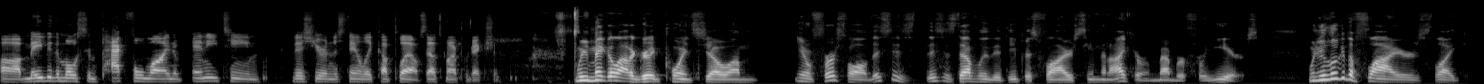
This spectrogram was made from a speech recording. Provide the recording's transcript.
uh, maybe the most impactful line of any team this year in the Stanley Cup playoffs. That's my prediction. We make a lot of great points, Joe. Um, you know, first of all, this is this is definitely the deepest Flyers team that I can remember for years. When you look at the Flyers, like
